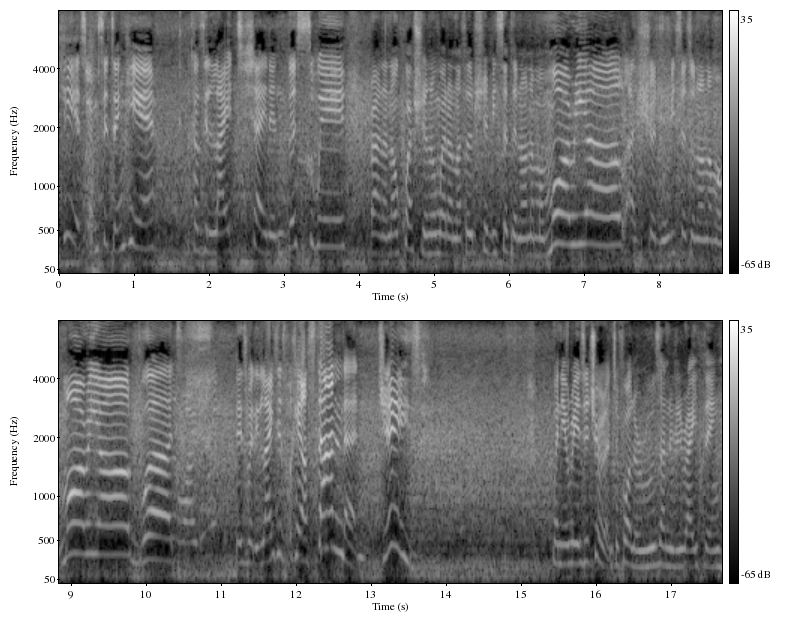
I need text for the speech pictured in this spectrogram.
Okay, so I'm sitting here because the light shining this way. Brandon now questioning whether or not I should be sitting on a memorial. I shouldn't be sitting on a memorial, but this is where the light is. Okay, I'll stand then. Jeez. When you raise your children to follow rules and do the right thing,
